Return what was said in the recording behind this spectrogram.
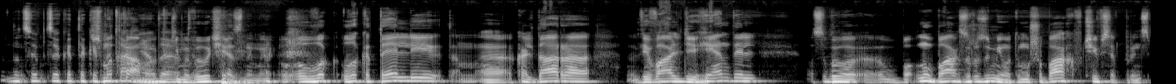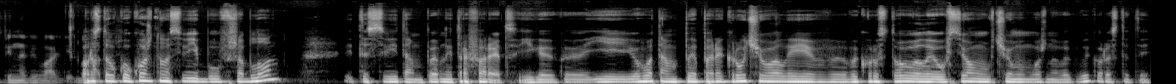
Ну, це це таке Шматками питання, такими да, величезними. Локателлі, там, е, Кальдара, Вівальді, Гендель. Особливо е, ну, Бах зрозуміло, тому що Бах вчився, в принципі, на Вівальді. Багато. Просто у кожного свій був шаблон, свій там певний трафарет, і і його там перекручували, використовували у всьому, в чому можна використати.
